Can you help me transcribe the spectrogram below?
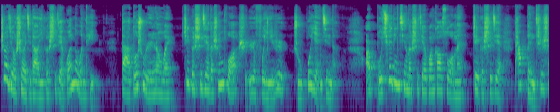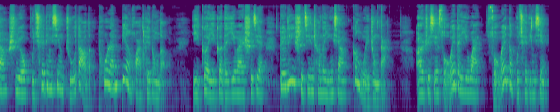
这就涉及到一个世界观的问题。大多数人认为，这个世界的生活是日复一日、逐步演进的，而不确定性的世界观告诉我们，这个世界它本质上是由不确定性主导的突然变化推动的。一个一个的意外事件对历史进程的影响更为重大，而这些所谓的意外、所谓的不确定性，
